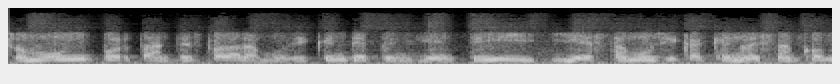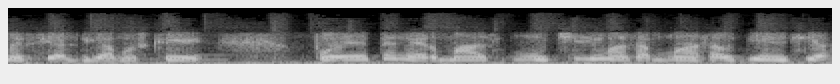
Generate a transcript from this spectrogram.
son muy importantes para la música independiente y, y esta música que no es tan comercial, digamos que puede tener más, muchísimas más audiencia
